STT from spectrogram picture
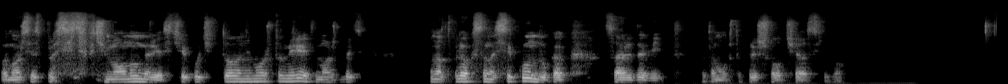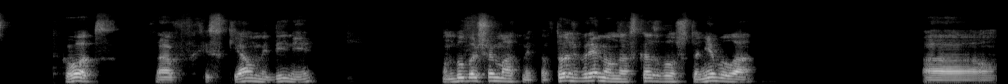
Вы можете спросить, почему он умер, если человек учит Тору, он не может умереть. Может быть, он отвлекся на секунду, как царь Давид, потому что пришел час его. Так вот, Раф Хискяу Медини, он был большой матмит, но в то же время он рассказывал, что не было Uh,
